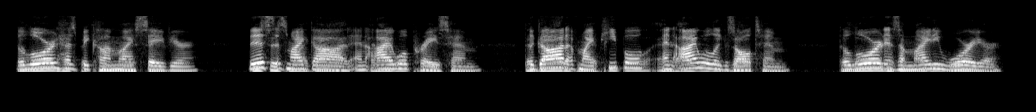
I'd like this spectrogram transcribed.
The Lord has become my Savior. This is my God, and I will praise him. The God of my people, and I will exalt him. The Lord is a mighty warrior.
